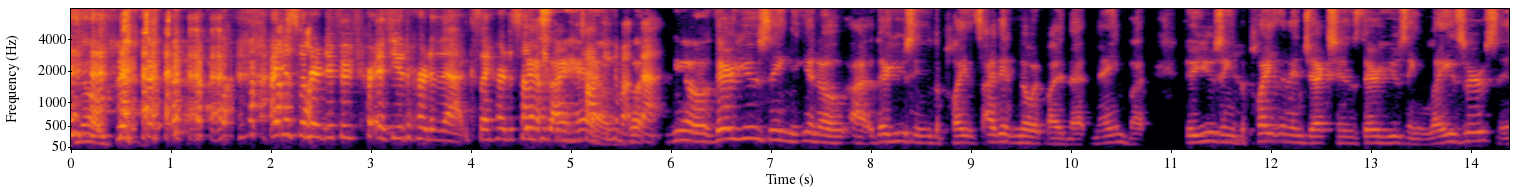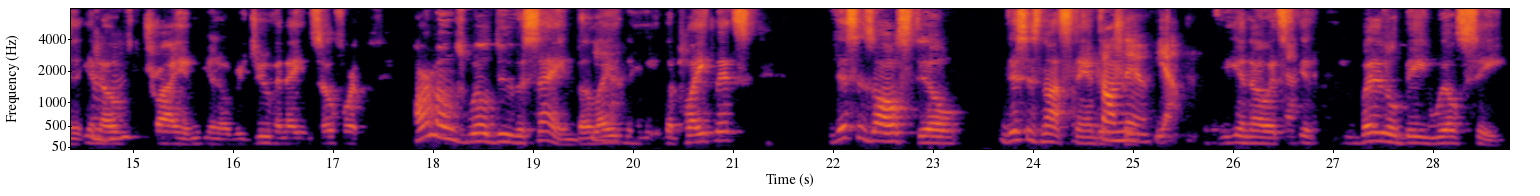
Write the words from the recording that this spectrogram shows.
No. I just wondered if if you'd heard of that because I heard of some yes, people have, talking about but, that. You know, they're using you know uh, they're using the plates. I didn't know it by that name, but they're using the platelet injections. They're using lasers, uh, you know, Mhm. to try and you know rejuvenate and so forth. Hormones will do the same. The la- Yeah. the, the platelets. This is all still. This is not standard. It's all treatment. new. Yeah. You know, it's it. What it'll be, we'll see.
